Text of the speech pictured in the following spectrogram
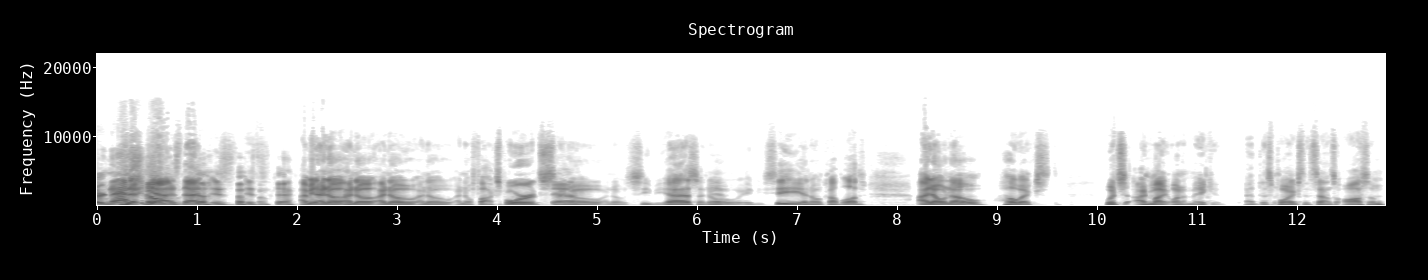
or is that- national? yeah, is that is is okay. I mean, I know, I know, I know, I know, I know Fox Sports. I know, I know CBS. I know ABC. I know a couple others. I don't know Hoex, which I might want to make it at this point because it sounds awesome.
